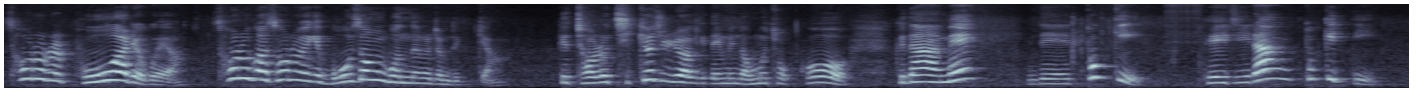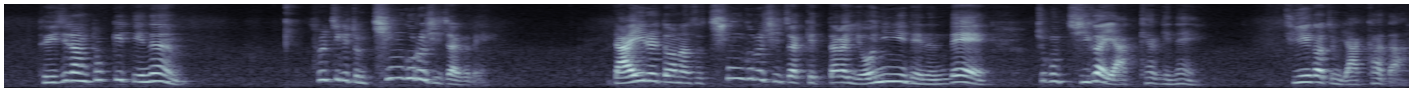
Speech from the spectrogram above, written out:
서로를 보호하려고 해요. 서로가 서로에게 모성 본능을 좀 느껴. 그 저를 지켜주려고 하기 때문에 너무 좋고 그 다음에 이제 토끼, 돼지랑 토끼띠. 돼지랑 토끼띠는 솔직히 좀 친구로 시작을 해. 나이를 떠나서 친구로 시작했다가 연인이 되는데 조금 뒤가 약하긴 해. 뒤에가 좀 약하다.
